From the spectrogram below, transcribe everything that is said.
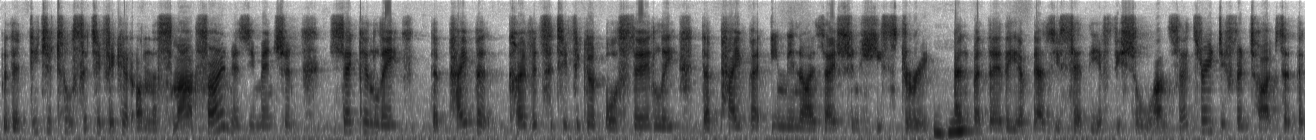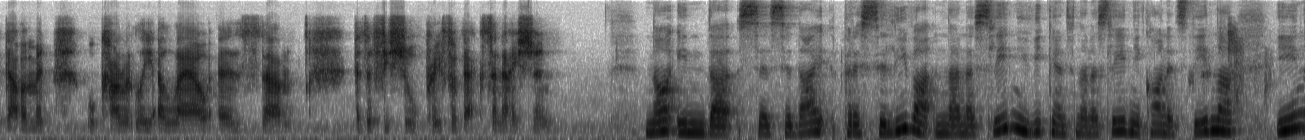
the digital certificate on the smartphone, as you mentioned. Secondly, the paper COVID certificate, or thirdly, the paper immunisation history. Mm-hmm. And but they're the, as you said, the official ones. So three different types that the government will currently allow as um, as official proof of vaccination. No, in da se sedaj preseliva na naslednji vikend, na naslednji konec tedna, in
